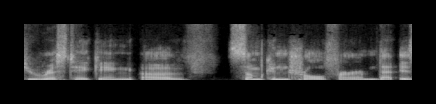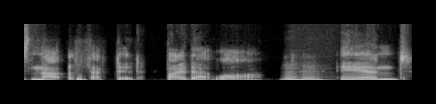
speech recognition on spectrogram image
to risk taking of some control firm that is not affected by that law. Mm-hmm. And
